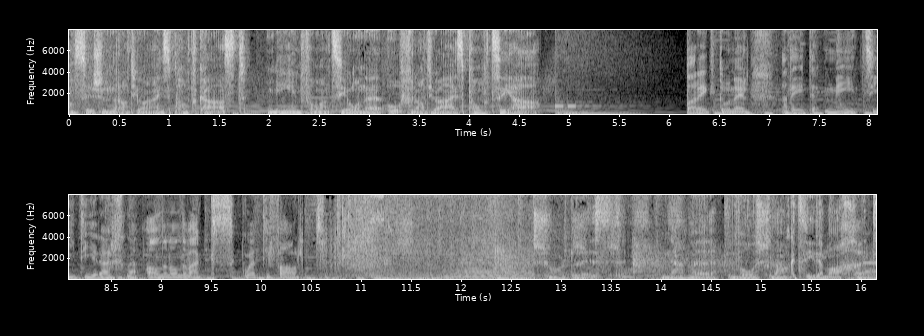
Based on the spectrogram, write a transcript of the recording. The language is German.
Das ist ein Radio 1 Podcast. Mehr Informationen auf radio1.ch. Barektunnel, an dort mehr Zeit einrechnen. Allen unterwegs, gute Fahrt. Shortlist. Namen, wo Schlagzeilen machen.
